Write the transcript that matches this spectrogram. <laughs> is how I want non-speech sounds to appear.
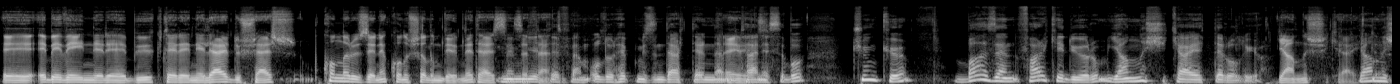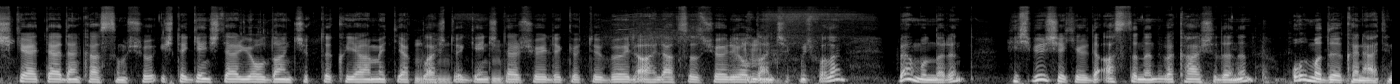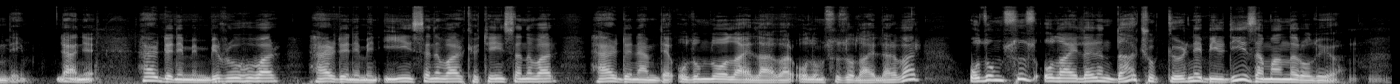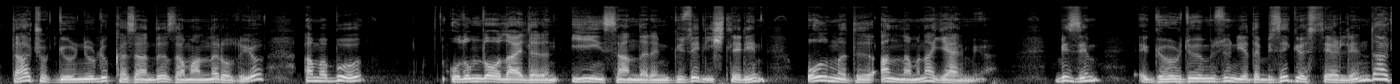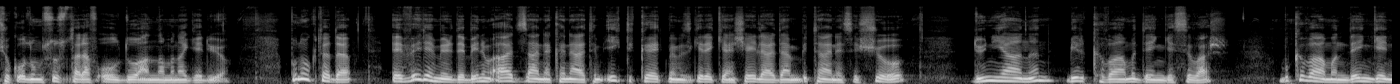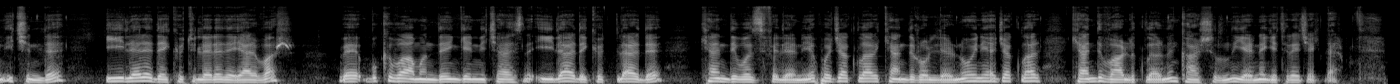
e, ebeveynlere, büyüklere neler düşer? Bu konular üzerine konuşalım derim. Ne dersiniz Memnuniyet efendim? efendim. Olur. Hepimizin dertlerinden evet. bir tanesi bu. Çünkü bazen fark ediyorum yanlış şikayetler oluyor. Yanlış şikayetler. Yanlış şikayetlerden kastım şu. İşte gençler yoldan çıktı, kıyamet yaklaştı. Gençler şöyle kötü, böyle ahlaksız, şöyle yoldan çıkmış falan. Ben bunların hiçbir şekilde aslının ve karşılığının olmadığı kanaatindeyim. Yani her dönemin bir ruhu var, her dönemin iyi insanı var, kötü insanı var. Her dönemde olumlu olaylar var, olumsuz olaylar var. Olumsuz olayların daha çok görünebildiği zamanlar oluyor. Daha çok görünürlük kazandığı zamanlar oluyor. Ama bu olumlu olayların, iyi insanların, güzel işlerin olmadığı anlamına gelmiyor. Bizim e, gördüğümüzün ya da bize gösterilenin daha çok olumsuz taraf olduğu anlamına geliyor. Bu noktada evvel emirde benim acizane kanaatim ilk dikkat etmemiz gereken şeylerden bir tanesi şu. Dünyanın bir kıvamı dengesi var. Bu kıvamın dengenin içinde iyilere de kötülere de yer var ve bu kıvamın dengenin içerisinde iyiler de kötüler de kendi vazifelerini yapacaklar, kendi rollerini oynayacaklar, kendi varlıklarının karşılığını yerine getirecekler.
